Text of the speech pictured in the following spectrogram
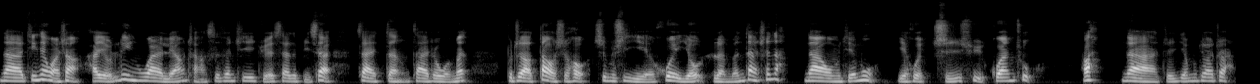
那今天晚上还有另外两场四分之一决赛的比赛在等待着我们，不知道到时候是不是也会有冷门诞生呢？那我们节目也会持续关注。好，那这期节目就到这儿，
